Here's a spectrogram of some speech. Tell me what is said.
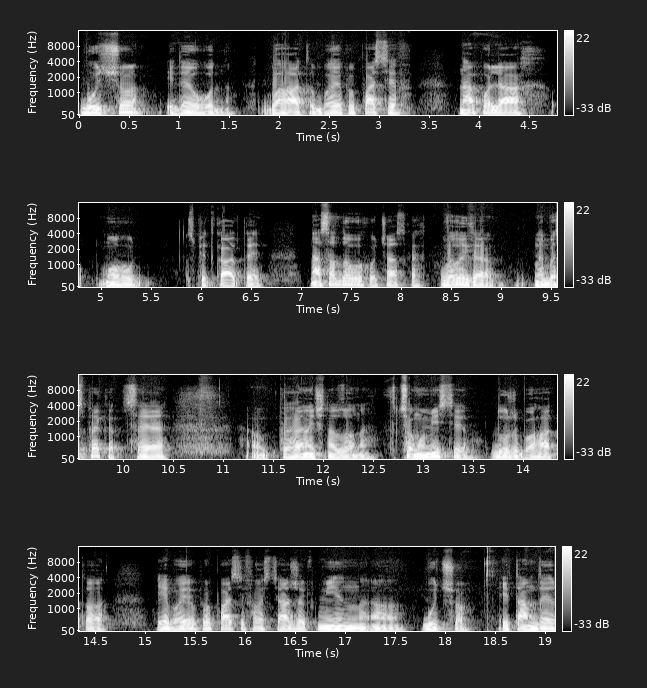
будь-що і де угодно. Багато боєприпасів на полях можуть спіткати на садових участках. Велика небезпека це е, пригранична зона. В цьому місті дуже багато є боєприпасів, розтяжок, мін, е, будь-що. І там, де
